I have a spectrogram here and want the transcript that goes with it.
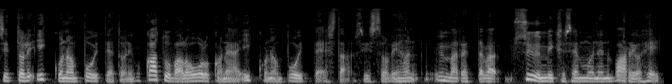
sitten oli ikkunan puitteet, oli niin kuin katuvalo ulkona ja ikkunan puitteista, siis se oli ihan ymmärrettävä syy, miksi semmoinen varjo heit,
